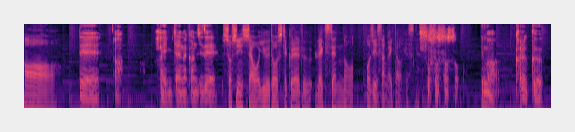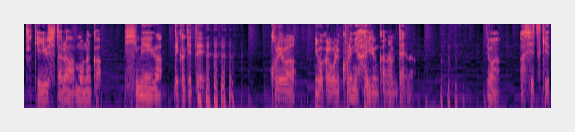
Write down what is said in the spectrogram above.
ああ、で、あ、はい、みたいな感じで、初心者を誘導してくれる歴戦のおじいさんがいたわけですね。そうそうそうそう。で、まあ、軽く家計優したら、もうなんか、悲鳴が出かけて、これは、今から俺これに入るんかな、みたいな。で、まあ、足つけ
